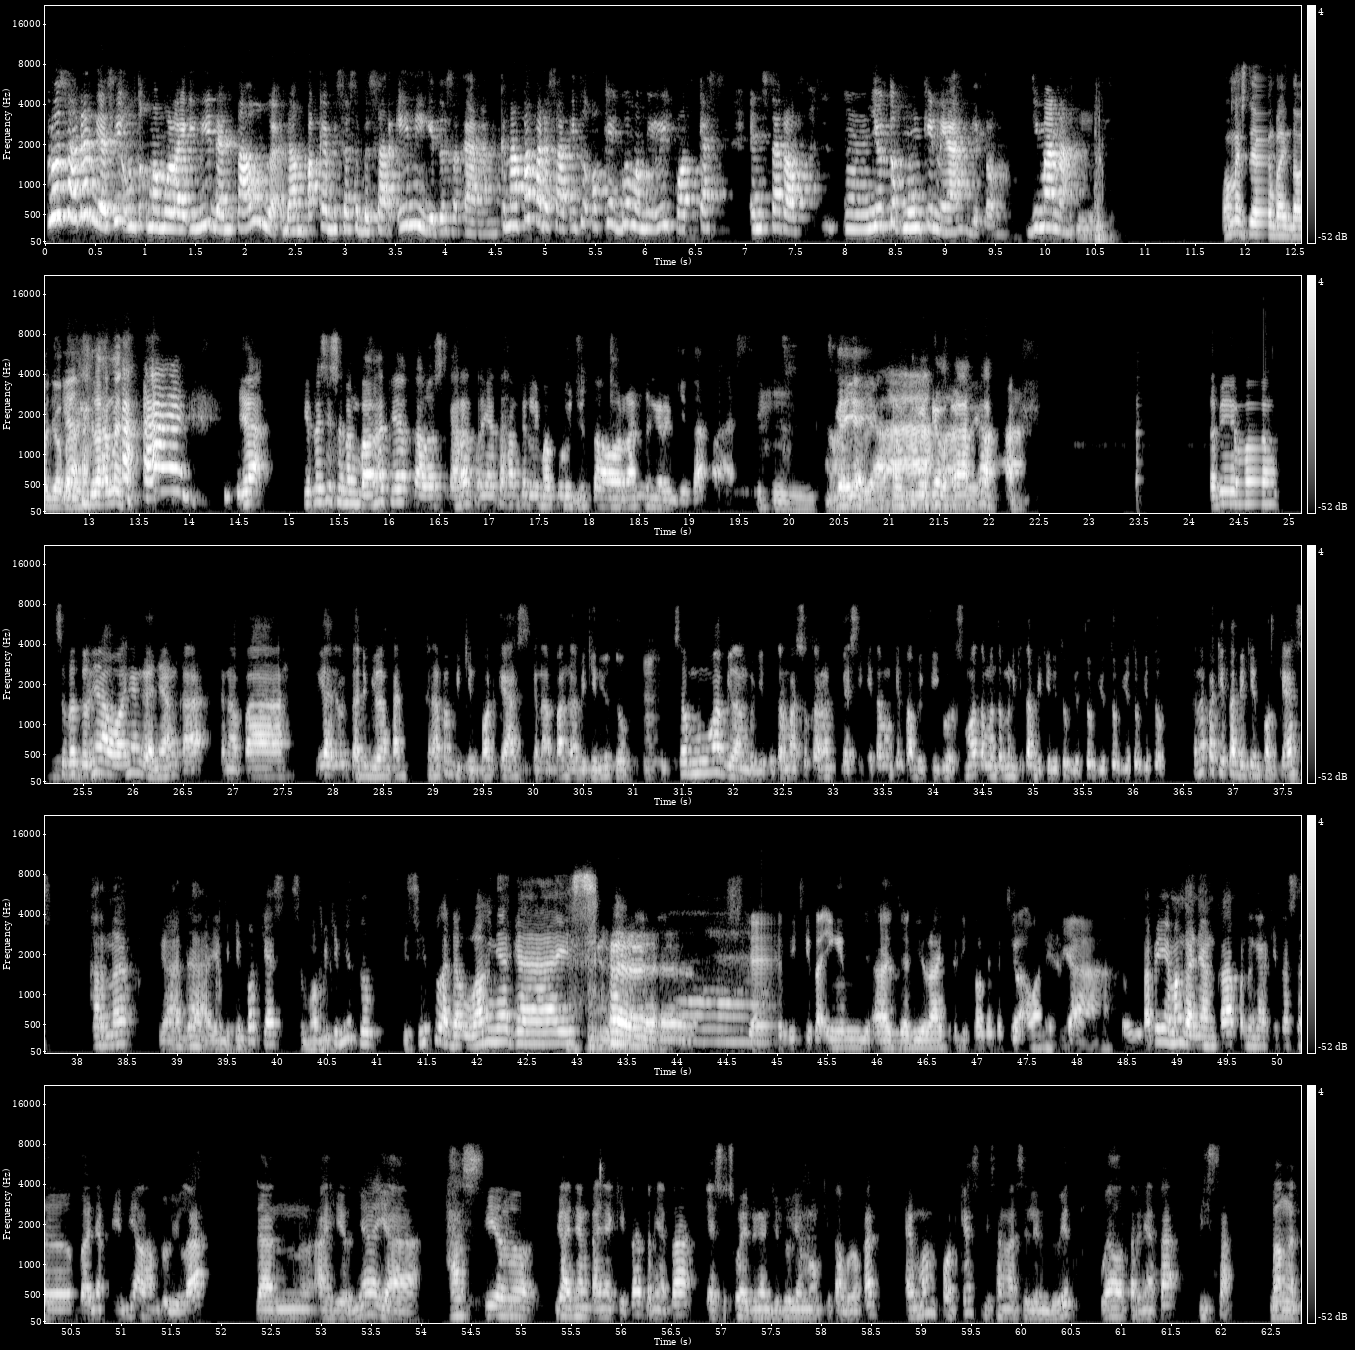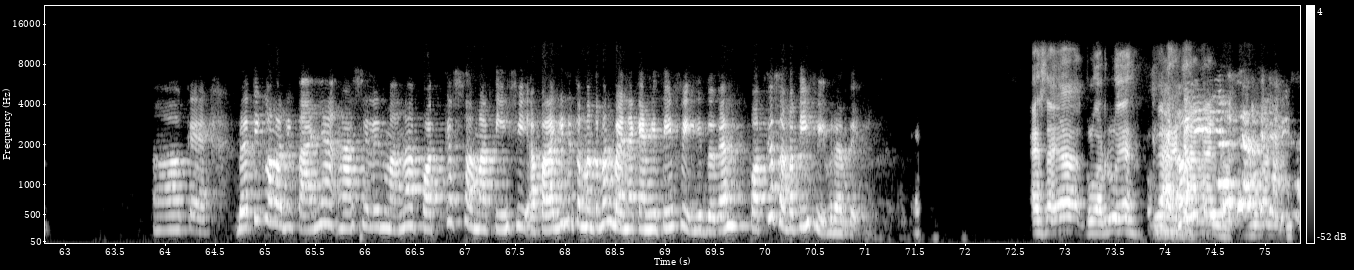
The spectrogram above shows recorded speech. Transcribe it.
lu sadar nggak sih untuk memulai ini dan tahu nggak dampaknya bisa sebesar ini gitu sekarang? Kenapa pada saat itu oke gue memilih podcast instead of mm, YouTube mungkin ya gitu? Gimana? Oh, Mas dia yang paling tahu jawabannya. Ya. Silakan, Mas. ya, kita sih senang banget ya kalau sekarang ternyata hampir 50 juta orang dengerin kita. Hmm. Gaya ya. Alhamdulillah. Alhamdulillah. Tapi emang sebetulnya awalnya nggak nyangka kenapa ya tadi bilang kan kenapa bikin podcast kenapa nggak bikin YouTube Hmm. semua bilang begitu termasuk karena basic kita mungkin public figure semua teman-teman kita bikin YouTube YouTube YouTube YouTube YouTube kenapa kita bikin podcast karena nggak ada yang bikin podcast semua bikin YouTube di situ ada uangnya guys Jadi kita ingin eh, jadi raja di kota kecil awalnya. ya tapi emang nggak nyangka pendengar kita sebanyak ini alhamdulillah dan akhirnya ya hasil nggak nyangkanya kita ternyata ya sesuai dengan judul yang mau kita obrolkan emang podcast bisa ngasilin duit well ternyata bisa Banget. Oke, berarti kalau ditanya ngasilin mana podcast sama TV, apalagi nih teman-teman banyak yang di TV gitu kan? Podcast apa TV berarti? Eh saya keluar dulu ya. Nggak, Oh, jangan iya, itu.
